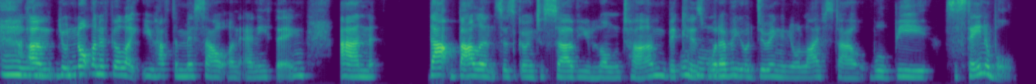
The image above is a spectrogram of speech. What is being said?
mm-hmm. um, you're not going to feel like you have to miss out on anything and that balance is going to serve you long term because mm-hmm. whatever you're doing in your lifestyle will be sustainable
